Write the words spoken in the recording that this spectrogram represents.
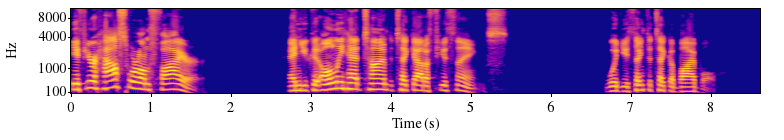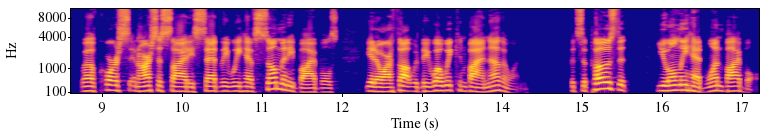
If your house were on fire and you could only had time to take out a few things, would you think to take a Bible? Well, of course, in our society, sadly, we have so many Bibles, you know, our thought would be, well, we can buy another one. But suppose that you only had one Bible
